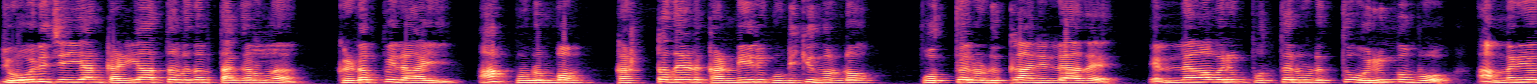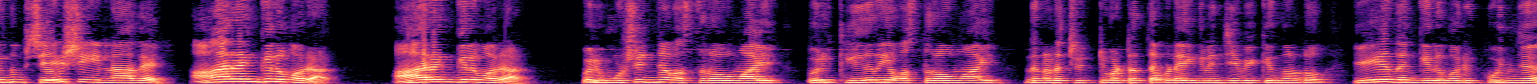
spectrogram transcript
ജോലി ചെയ്യാൻ കഴിയാത്ത വിധം തകർന്ന് കിടപ്പിലായി ആ കുടുംബം കഷ്ടതയുടെ കണ്ണീര് കുടിക്കുന്നുണ്ടോ? പുത്തനൊടുക്കാനില്ലാതെ എല്ലാവരും പുത്തനുടുത്ത് ഒരുങ്ങുമ്പോ അങ്ങനെയൊന്നും ശേഷിയില്ലാതെ ആരെങ്കിലും ഒരാൾ ആരെങ്കിലും ഒരാൾ ഒരു മുഷിഞ്ഞ വസ്ത്രവുമായി ഒരു കീറിയ വസ്ത്രവുമായി നിങ്ങളുടെ ചുറ്റുവട്ടത്ത് എവിടെയെങ്കിലും ജീവിക്കുന്നുണ്ടോ? ഏതെങ്കിലും ഒരു കുഞ്ഞ്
